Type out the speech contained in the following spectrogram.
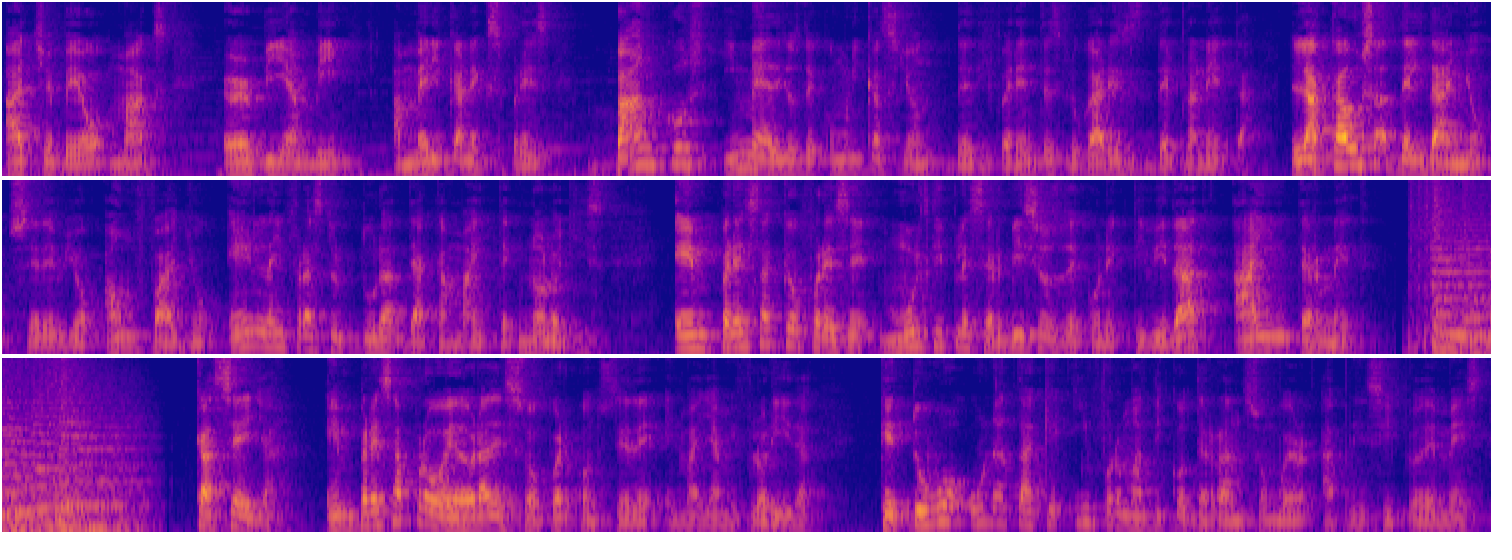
HBO Max, Airbnb, American Express, bancos y medios de comunicación de diferentes lugares del planeta. La causa del daño se debió a un fallo en la infraestructura de Akamai Technologies, empresa que ofrece múltiples servicios de conectividad a Internet. Casella, empresa proveedora de software con sede en Miami, Florida, que tuvo un ataque informático de ransomware a principio de mes,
